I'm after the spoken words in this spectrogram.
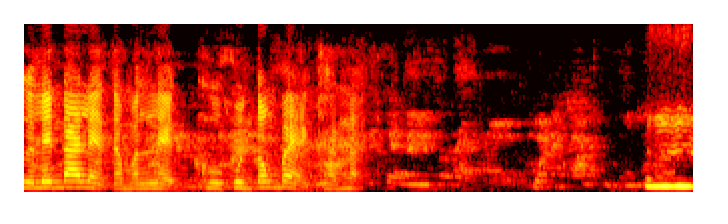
คือเล่นได้แหละแต่มันแหลกคือคุณต้องแบกฉันอะอืม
